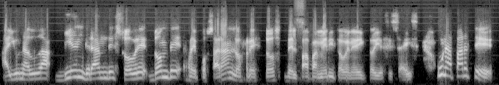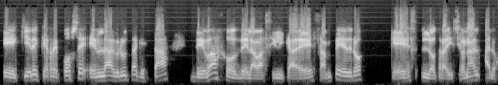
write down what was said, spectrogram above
Hay una duda bien grande sobre dónde reposarán los restos del Papa emérito Benedicto XVI. Una parte eh, quiere que repose en la gruta que está debajo de la Basílica de San Pedro, que es lo tradicional a los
